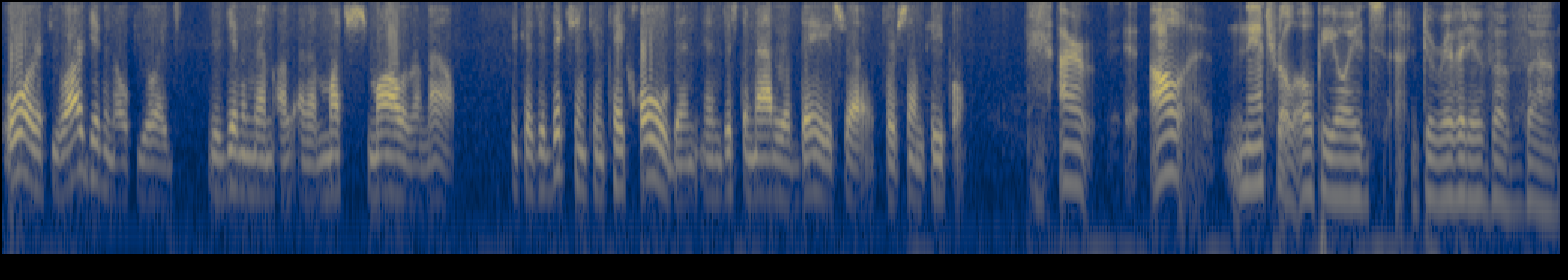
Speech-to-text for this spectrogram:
Or if you are given opioids, you're giving them a, a much smaller amount because addiction can take hold in, in just a matter of days uh, for some people. Are all natural opioids uh, derivative of um,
